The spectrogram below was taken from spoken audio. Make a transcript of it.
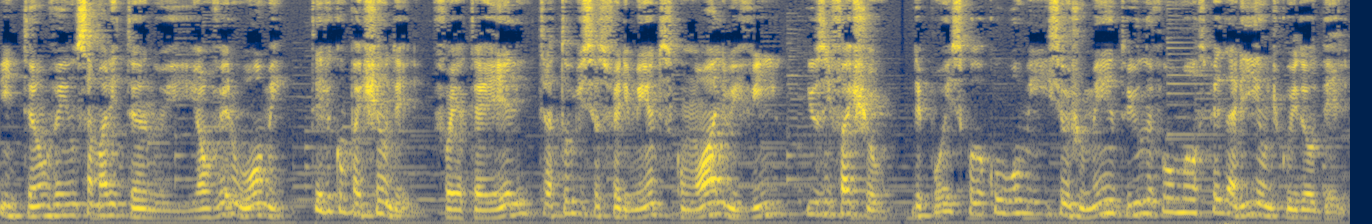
Então veio um samaritano e, ao ver o homem, teve compaixão dele. Foi até ele, tratou de seus ferimentos com óleo e vinho e os enfaixou. Depois colocou o homem em seu jumento e o levou a uma hospedaria onde cuidou dele.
